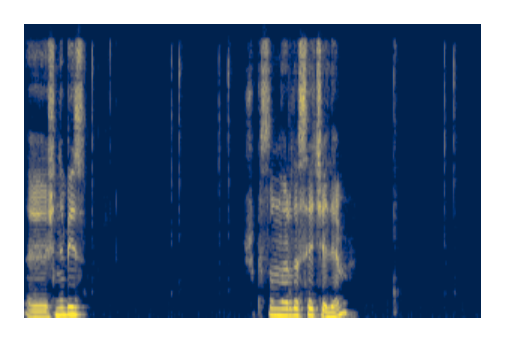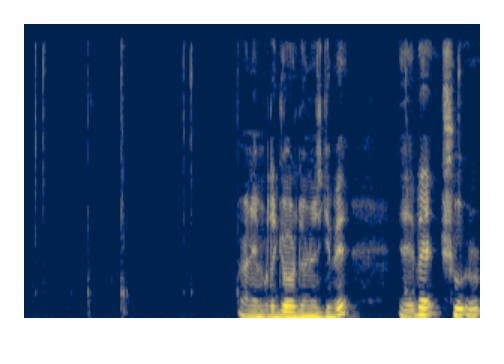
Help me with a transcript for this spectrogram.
Ee, şimdi biz şu kısımları da seçelim. Örneğin burada gördüğünüz gibi. Ee, ve şu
